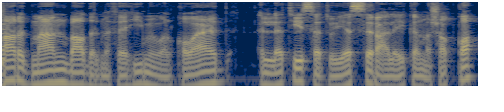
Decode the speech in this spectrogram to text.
نعرض معا بعض المفاهيم والقواعد التي ستيسر عليك المشقة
